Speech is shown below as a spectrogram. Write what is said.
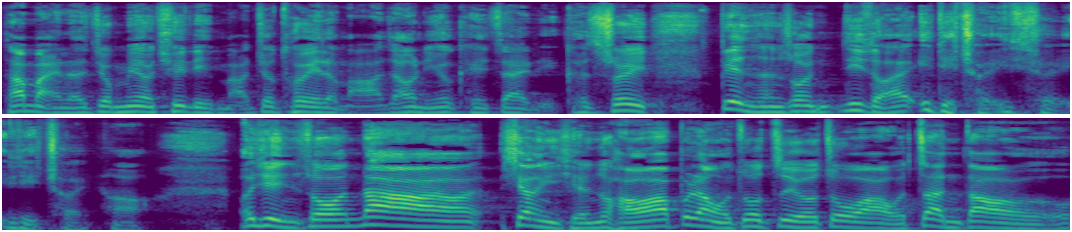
他买了就没有去领嘛，就退了嘛，然后你又可以再领。可所以变成说你都要一直催，一直催，一直催哈。而且你说那像以前说好啊，不然我做自由座啊，我站到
